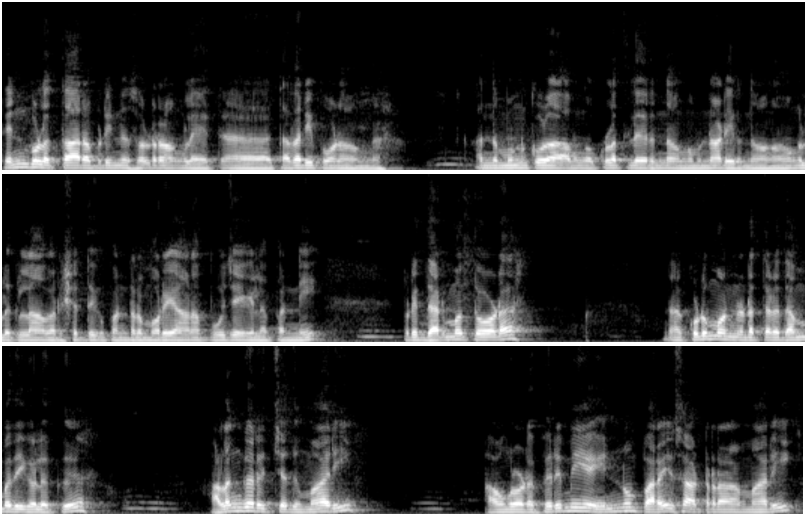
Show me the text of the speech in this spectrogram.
தென்புலத்தார் அப்படின்னு சொல்கிறவங்களே த தவறி போனவங்க. அந்த முன் கு அவங்க குளத்தில் இருந்தவங்க முன்னாடி இருந்தவங்க அவங்களுக்கெல்லாம் வருஷத்துக்கு பண்ணுற முறையான பூஜைகளை பண்ணி இப்படி தர்மத்தோட நான் குடும்பம் நடத்துகிற தம்பதிகளுக்கு அலங்கரித்தது மாதிரி அவங்களோட பெருமையை இன்னும் பறைசாற்றுற மாதிரி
